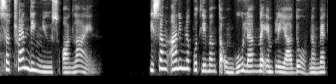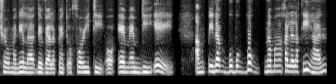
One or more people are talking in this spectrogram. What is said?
Sa trending news online, Isang 65 taong gulang na empleyado ng Metro Manila Development Authority o MMDA ang pinagbubugbog ng mga kalalakihan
